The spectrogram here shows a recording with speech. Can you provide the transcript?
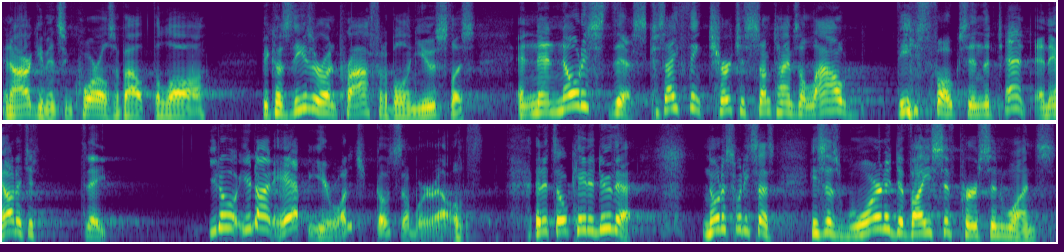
and arguments and quarrels about the law, because these are unprofitable and useless. And then notice this, because I think churches sometimes allow these folks in the tent, and they ought to just say, you know, you're not happy here. Why don't you go somewhere else? And it's okay to do that. Notice what he says. He says, warn a divisive person once,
